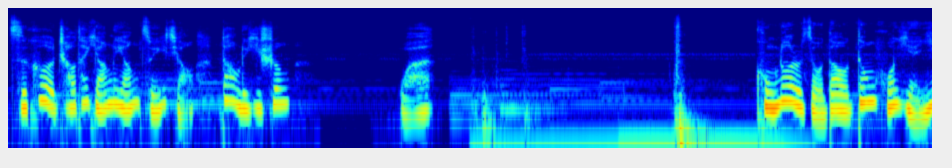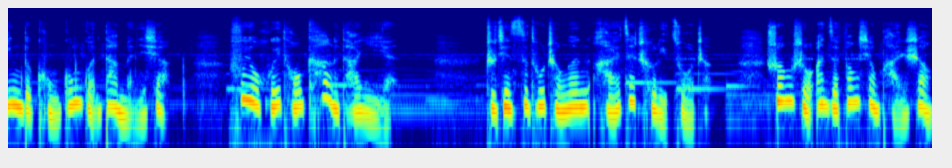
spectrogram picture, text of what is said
此刻朝他扬了扬嘴角，道了一声“晚安”。孔乐儿走到灯火掩映的孔公馆大门下，复又回头看了他一眼，只见司徒承恩还在车里坐着，双手按在方向盘上，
